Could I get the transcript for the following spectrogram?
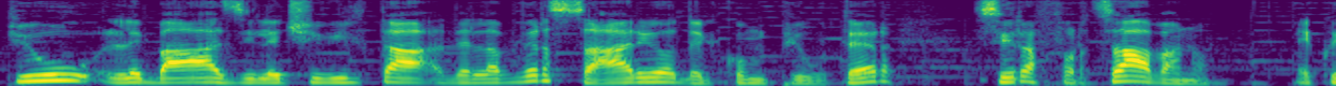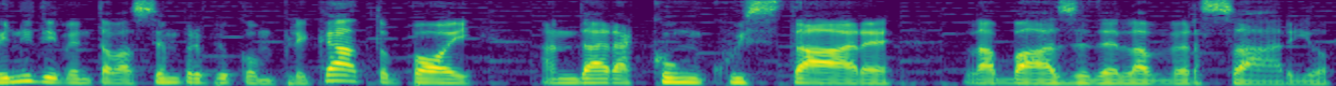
più le basi, le civiltà dell'avversario, del computer, si rafforzavano. E quindi diventava sempre più complicato poi andare a conquistare la base dell'avversario.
